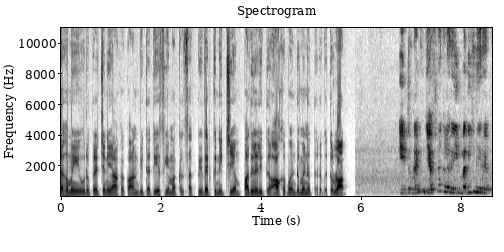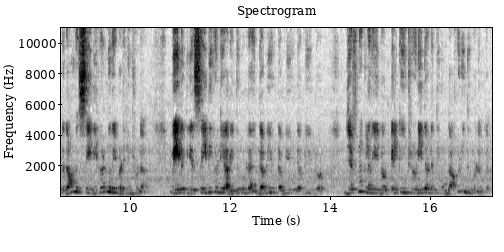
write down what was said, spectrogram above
தகமையை ஒரு பிரச்சனையாக காண்பித்த தேசிய மக்கள் சக்தி இதற்கு நிச்சயம் பதிலளித்து ஆக வேண்டும் என தெரிவித்துள்ளார். இத்துடன் மதிய நேர பிரதான செய்திகள் நிறைவடைகின்றன. மேலதிக செய்திகளை அறிந்து கொள்ள W W W dot Jaffna gallery dot LK என்ற இணையதளத்தின் ஊடாக இணைந்து கொள்ளுங்கள்.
